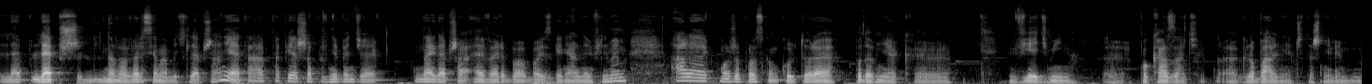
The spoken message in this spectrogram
le, lepszy, nowa wersja ma być lepsza. Nie, ta, ta pierwsza pewnie będzie najlepsza ever, bo, bo jest genialnym filmem, ale może polską kulturę, podobnie jak e, Wiedźmin, e, pokazać e, globalnie, czy też nie wiem,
